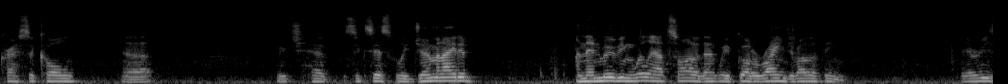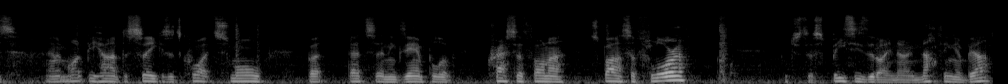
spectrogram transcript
crassicaule, uh, which have successfully germinated. And then moving well outside of that, we've got a range of other things. There is, and it might be hard to see because it's quite small, but that's an example of Crassothonna sparsiflora which is a species that I know nothing about,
